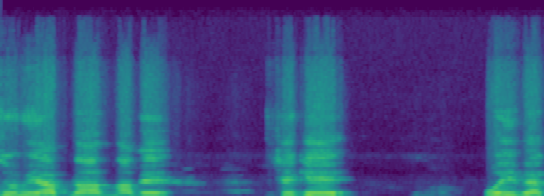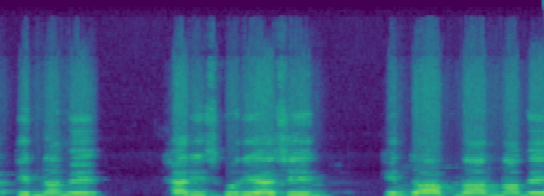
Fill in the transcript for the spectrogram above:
জমি আপনার নামে থেকে ওই ব্যক্তির নামে খারিজ করিয়াছেন, কিন্তু আপনার নামে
